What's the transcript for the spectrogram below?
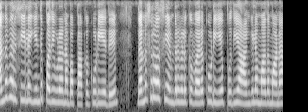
அந்த வரிசையில் இந்த பதிவில் நம்ம பார்க்கக்கூடியது தனுசு ராசி அன்பர்களுக்கு வரக்கூடிய புதிய ஆங்கில மாதமான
